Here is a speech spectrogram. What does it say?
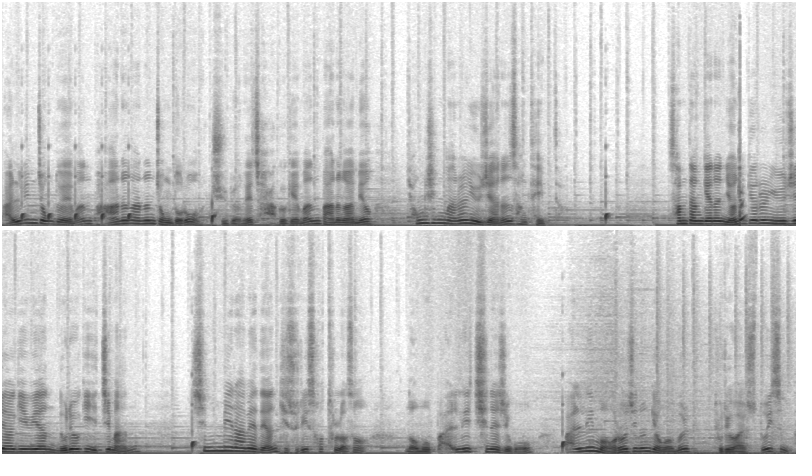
알림 정도에만 반응하는 정도로 주변의 자극에만 반응하며 형식만을 유지하는 상태입니다. 3단계는 연결을 유지하기 위한 노력이 있지만 친밀함에 대한 기술이 서툴러서 너무 빨리 친해지고 빨리 멀어지는 경험을 두려워할 수도 있습니다.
